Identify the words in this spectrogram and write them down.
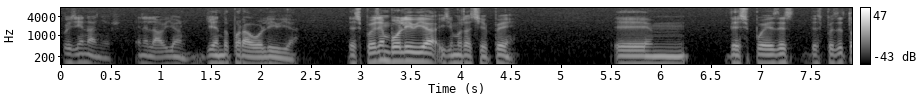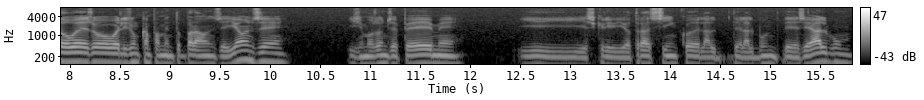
fue 100 años, en el avión, yendo para Bolivia. Después en Bolivia hicimos HP. Em, después, de, después de todo eso, él hizo un campamento para 11 y 11. Hicimos 11 PM y escribí otras 5 del, del álbum, de ese álbum.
